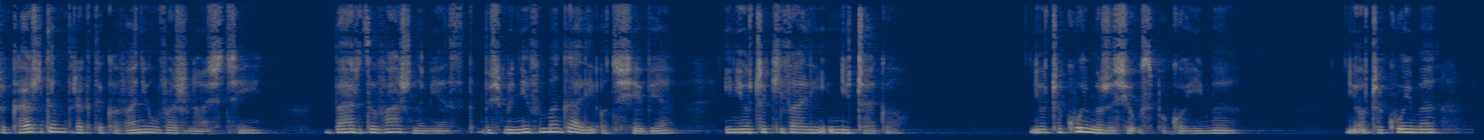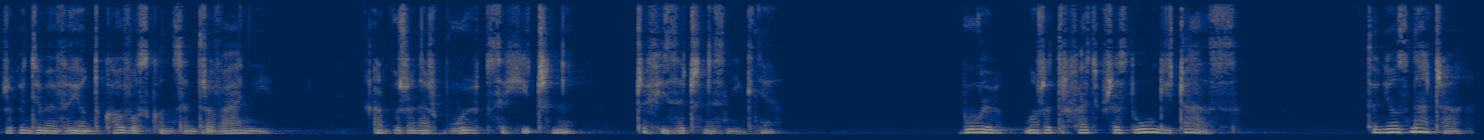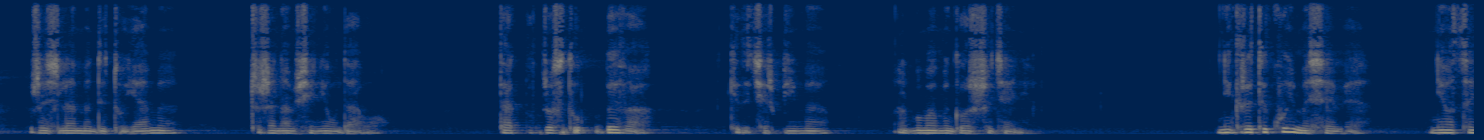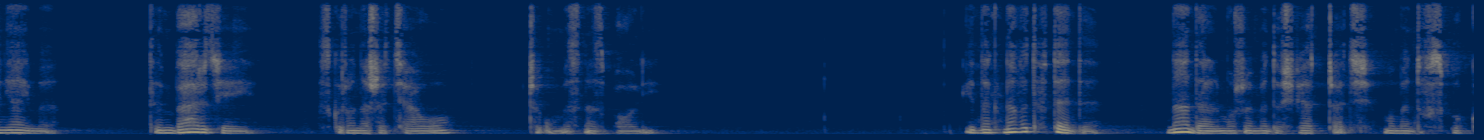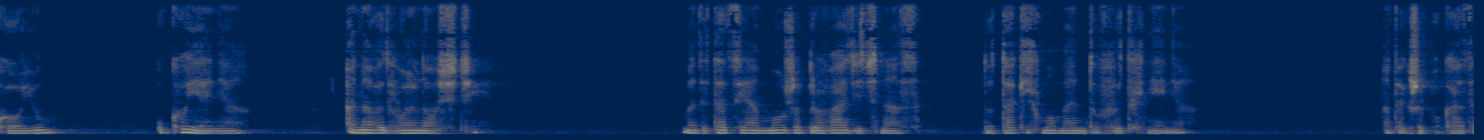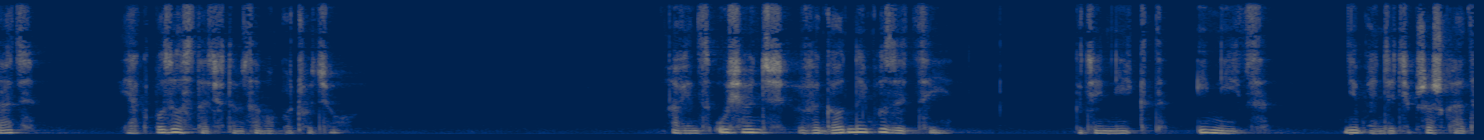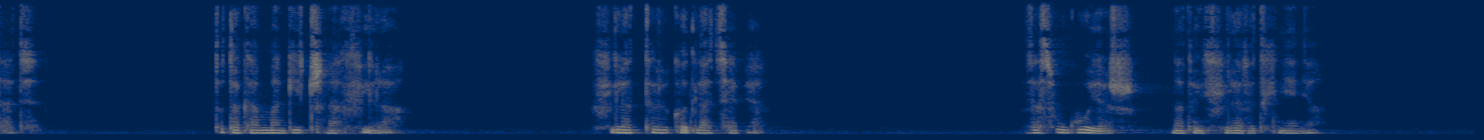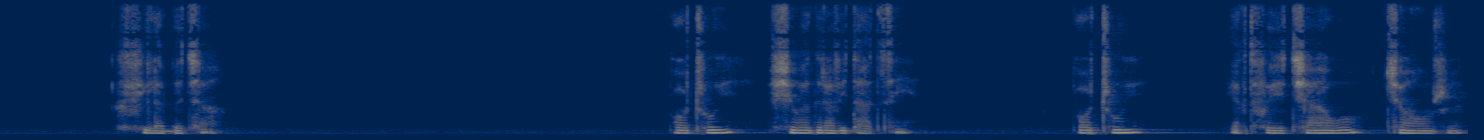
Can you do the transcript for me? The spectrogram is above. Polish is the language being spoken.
Przy każdym praktykowaniu uważności bardzo ważnym jest, byśmy nie wymagali od siebie i nie oczekiwali niczego. Nie oczekujmy, że się uspokoimy, nie oczekujmy, że będziemy wyjątkowo skoncentrowani, albo że nasz ból psychiczny czy fizyczny zniknie. Ból może trwać przez długi czas. To nie oznacza, że źle medytujemy, czy że nam się nie udało. Tak po prostu bywa, kiedy cierpimy albo mamy gorszy dzień. Nie krytykujmy siebie, nie oceniajmy, tym bardziej, skoro nasze ciało czy umysł nas boli. Jednak nawet wtedy nadal możemy doświadczać momentów spokoju, ukojenia, a nawet wolności. Medytacja może prowadzić nas do takich momentów wytchnienia, a także pokazać, jak pozostać w tym samopoczuciu. A więc usiądź w wygodnej pozycji, gdzie nikt i nic nie będzie ci przeszkadzać. To taka magiczna chwila. Chwila tylko dla ciebie. Zasługujesz na tę chwilę wytchnienia, chwilę bycia. Poczuj siłę grawitacji. Poczuj, jak Twoje ciało ciąży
